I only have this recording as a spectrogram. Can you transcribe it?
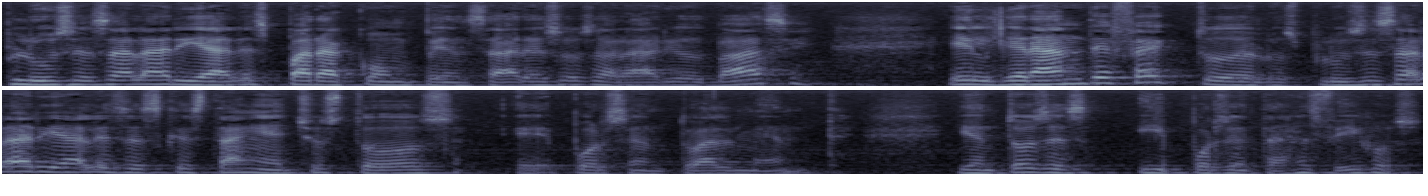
pluses salariales para compensar esos salarios base. El gran defecto de los pluses salariales es que están hechos todos eh, porcentualmente. Y entonces, y porcentajes fijos.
